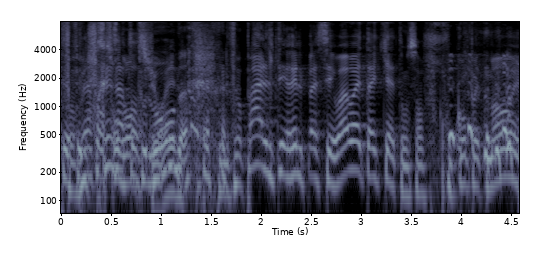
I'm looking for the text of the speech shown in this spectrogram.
faut faire très tout le attention. monde. Il ne faut pas altérer le passé. Ouais, ouais, t'inquiète, on s'en fout complètement et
